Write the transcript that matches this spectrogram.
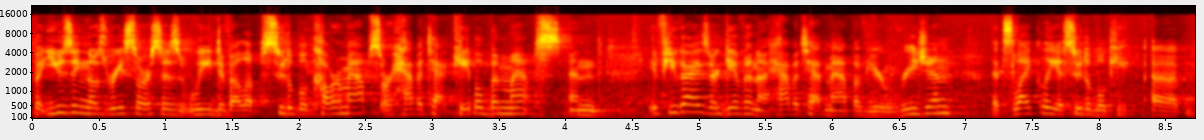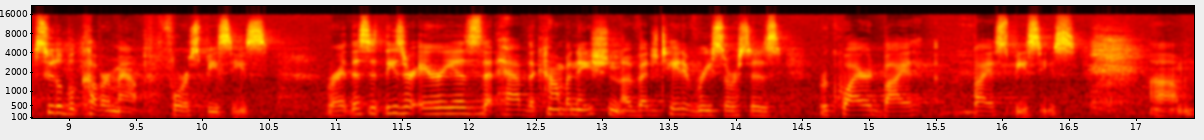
but using those resources, we develop suitable cover maps or habitat capable maps. And if you guys are given a habitat map of your region, it's likely a suitable, uh, suitable cover map for a species, right? Is, these are areas that have the combination of vegetative resources required by, by a species. Um,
